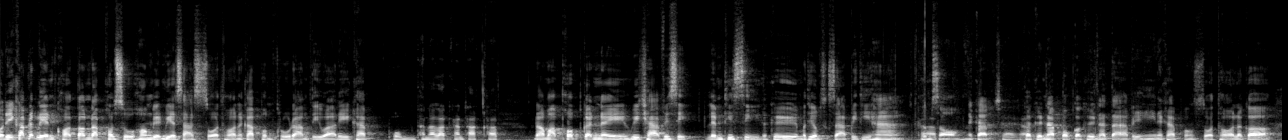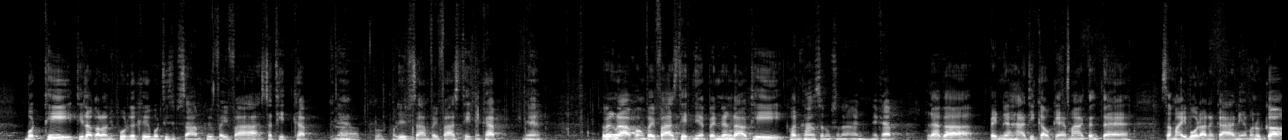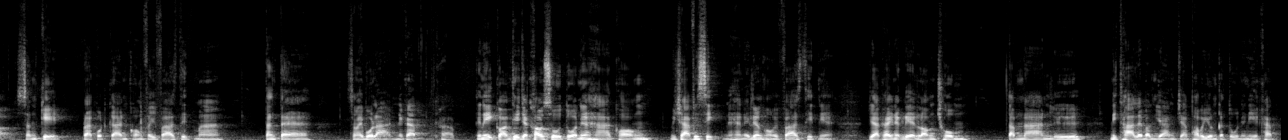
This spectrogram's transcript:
วัสดีครับนักเรียนขอต้อนรับเข้าสู่ห้องเรียนวิทยาศาสตร์สวทนะครับ ผมครูรามติวารีครับ ผมธนรัตน์คันทักครับ เรามาพบกันในวิชาฟิสิกส์เล่มที่ 4 ก็คือมัธยมศึกษาปีที่5เทอม2นะครับใช่ครับก็คือหน้าปกก็คือหน้าตาเป็นอย่างนี้นะครับของสวทแล้วก็บทที่ที่เรากำลังจะพูดก็คือบทที่ 13 คือไฟฟ้าสถิตครับนะครับผมบทที่13ไฟฟ้าสถิตนะครับเนี่ยเรื่องราวของไฟฟ้าสถิตเนี่ยเป็นเรื่องราวที่ค่อนข้างสนุกสนานนะครับ แล้วก็ เป็นเนื้อหาที่เก่าแก่มากตั้งแต่สมัยโบราณกาลเนี่ยมนุษย์ก็สังเกตปรากฏการณ์ของไฟฟ้าสถิตมา ตั้งแต่สมัยโบราณนะครับครับทีนี้ก่อนที่จะเข้าสู่ตัวเนื้อหาของวิชาฟิสิกส์นะฮะในเรื่องของไฟฟ้าสถิตเนี่ยอยากให้นักเรียนลองชมตำนานหรือนิทานอะไรบางอย่างจากภาพยนตร์การ์ตูนอย่างนี้ครับ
